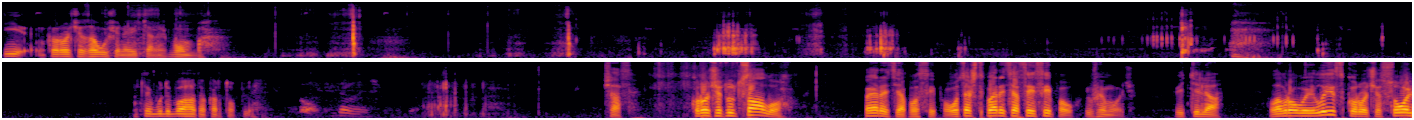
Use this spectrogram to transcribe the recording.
І, коротше, за уші не відтягнеш, бомба. Це буде багато картоплі. Зараз. Коротше, тут сало. Перець я посипав. Оце ж перець я цей сипав, Євгемович, від тіля. Лавровий лист, коротше, соль,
